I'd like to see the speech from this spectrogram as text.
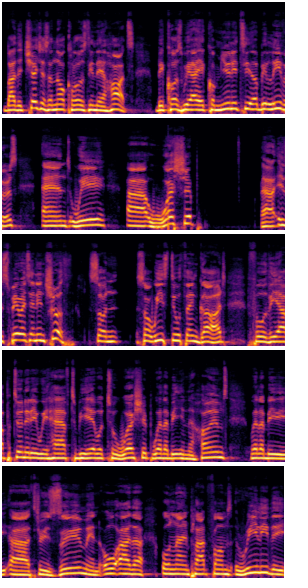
but the churches are not closed in their hearts because we are a community of believers and we uh, worship uh, in spirit and in truth. So, so we still thank God for the opportunity we have to be able to worship, whether it be in the homes, whether it be uh, through Zoom and all other online platforms. Really, the,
